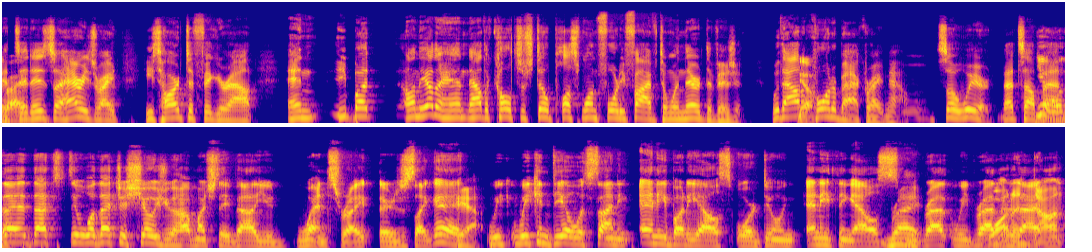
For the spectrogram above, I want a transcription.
It's, right. it is. So Harry's right. He's hard to figure out, and he, but on the other hand, now the Colts are still plus one forty five to win their division without a quarterback right now. Mm. It's so weird. That's how Yeah, bad. well, that- that, that's well, that just shows you how much they valued Wentz, right? They're just like, hey, Yeah. we we can deal with signing anybody else or doing anything else. Right. We'd rather we'd rather One and that. done.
